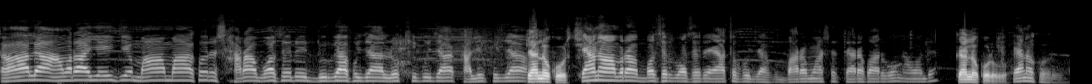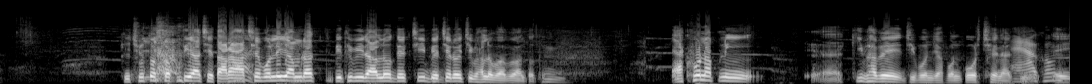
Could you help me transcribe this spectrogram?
তাহলে আমরা এই যে মা মা করে সারা বছর এই দুর্গা পূজা লক্ষ্মী পূজা কালী পূজা কেন করছি? কেন আমরা বছর বছরে এত পূজা? বারো মাসে তেরো পার্বণ আমাদের। কেন করব? কেন করব? কিছু তো শক্তি আছে তারা হ্যাঁ। আছে বলেই আমরা পৃথিবীর আলো দেখছি বেঁচে রয়েছি ভালোভাবে অন্তত। এখন আপনি কীভাবে জীবনযাপন করছেন আর কি এই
